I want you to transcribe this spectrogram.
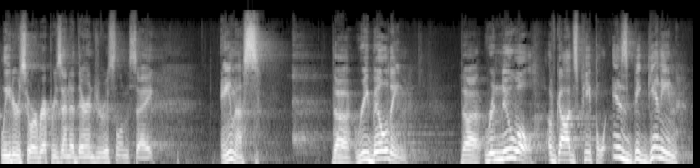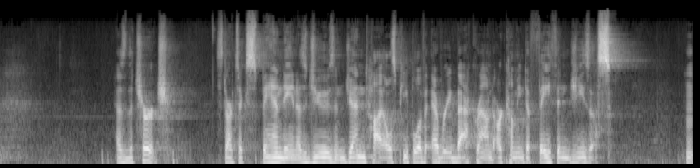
leaders who are represented there in Jerusalem say Amos, the rebuilding, the renewal of God's people is beginning as the church starts expanding, as Jews and Gentiles, people of every background, are coming to faith in Jesus. Hmm.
